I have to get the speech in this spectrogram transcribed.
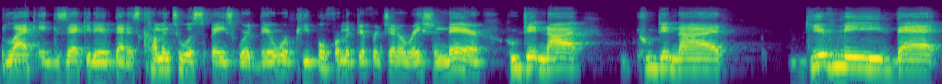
black executive that has come into a space where there were people from a different generation there who did not who did not give me that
